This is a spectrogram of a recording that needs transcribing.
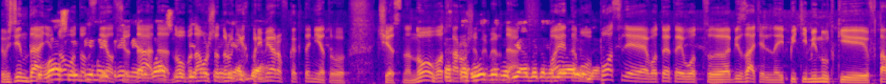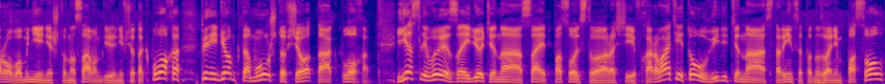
в Зиндане, Ваш то вот он сделал пример, все. Да, да, ну потому что пример, других да. примеров как-то нету, честно. Но вот хороший пример, да. Поэтому после вот этой вот э, обязательной пятиминутки второго мнения, что на самом деле не все так плохо, перейдем к тому, что все так плохо. Если вы зайдете на сайт посольства России в Хорватии, то увидите на странице под названием «Посол»,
